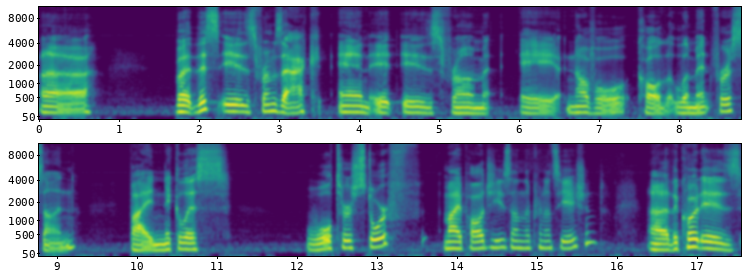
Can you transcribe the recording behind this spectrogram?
Uh, but this is from Zach, and it is from a novel called Lament for a Son by Nicholas Wolterstorff. My apologies on the pronunciation. Uh, the quote is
